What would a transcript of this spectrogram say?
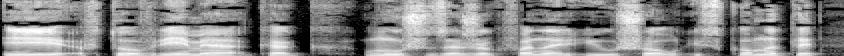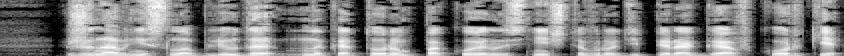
И в то время, как муж зажег фонарь и ушел из комнаты, Жена внесла блюдо, на котором покоилось нечто вроде пирога в корке,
